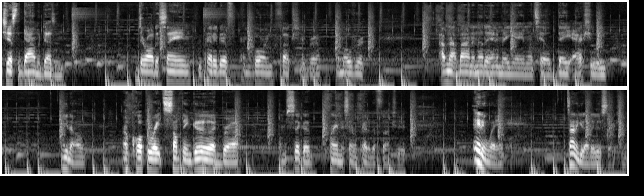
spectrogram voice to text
just a dime a dozen. They're all the same, repetitive and boring fuck shit, bro. I'm over it. I'm not buying another anime game until they actually, you know, incorporate something good, bro. I'm sick of playing the same repetitive fuck shit. Anyway, time to get out of this section.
